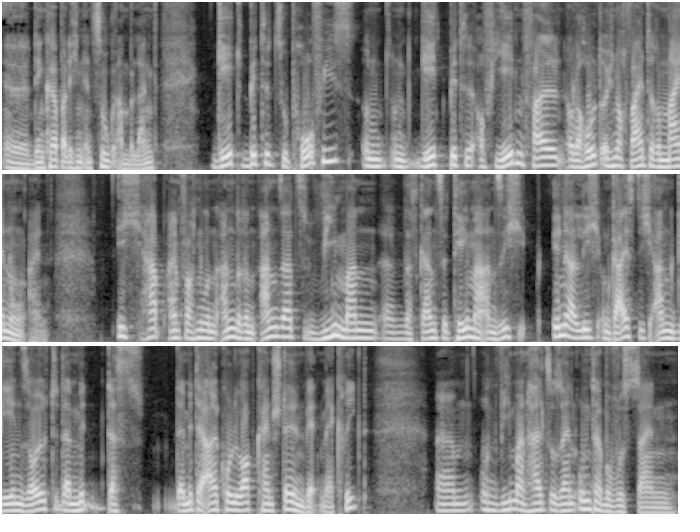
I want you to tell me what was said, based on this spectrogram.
äh, den körperlichen Entzug anbelangt. Geht bitte zu Profis und, und geht bitte auf jeden Fall oder holt euch noch weitere Meinungen ein. Ich habe einfach nur einen anderen Ansatz, wie man äh, das ganze Thema an sich innerlich und geistig angehen sollte, damit, das, damit der Alkohol überhaupt keinen Stellenwert mehr kriegt. Ähm, und wie man halt so sein Unterbewusstsein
